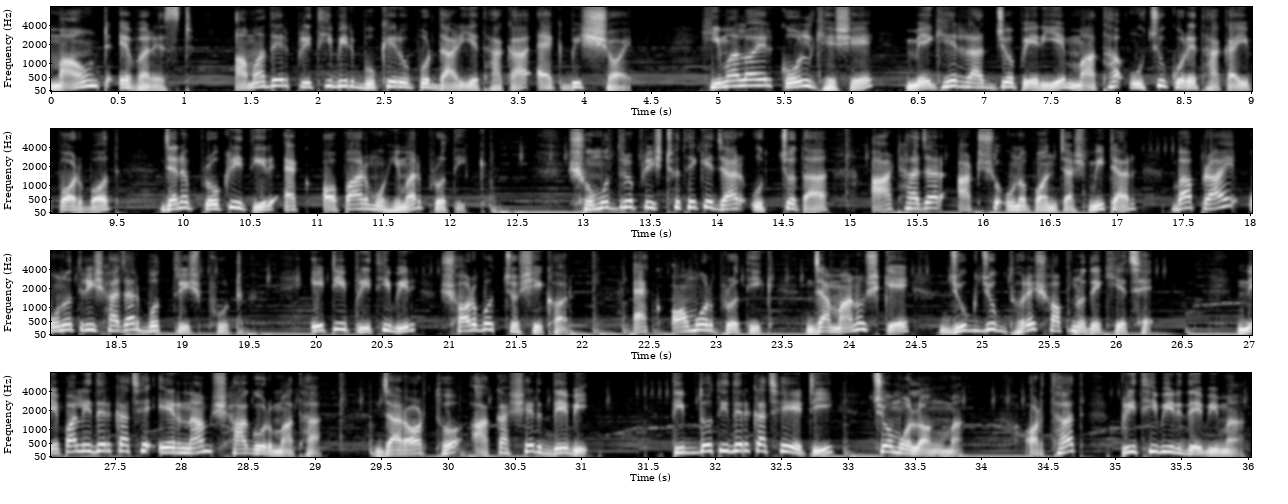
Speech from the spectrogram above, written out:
Mount Everest, আমাদের পৃথিবীর বুকের উপর দাঁড়িয়ে থাকা এক বিস্ময়। হিমালয়ের কোল ঘেঁষে মেঘের রাজ্য পেরিয়ে মাথা উঁচু করে থাকা এই পর্বত যেন প্রকৃতির এক অপার মহিমার প্রতীক। সমুদ্রপৃষ্ঠ থেকে যার উচ্চতা আট হাজার আটশো উনপঞ্চাশ মিটার বা প্রায় উনত্রিশ হাজার বত্রিশ ফুট, এটি পৃথিবীর সর্বোচ্চ শিখর, এক অমর প্রতীক যা মানুষকে যুগ যুগ ধরে স্বপ্ন দেখিয়েছে। নেপালিদের কাছে এর নাম সাগর মাথা যার অর্থ আকাশের দেবী। তিব্বতীদের কাছে এটি চোমলংমা, অর্থাৎ পৃথিবীর দেবীমা।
